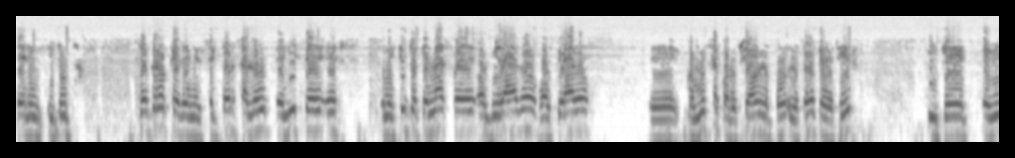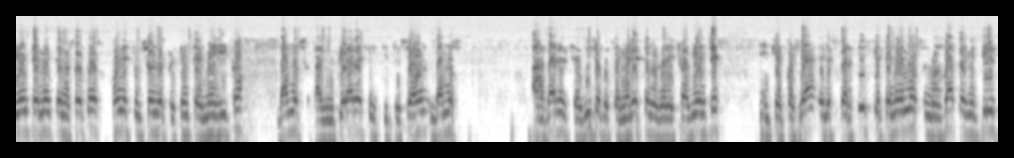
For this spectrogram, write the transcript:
del instituto. Yo creo que en el sector salud el ICE es el instituto que más fue olvidado, golpeado, eh, con mucha corrupción, lo, lo tengo que decir, y que evidentemente nosotros, con la instrucción del presidente de México, vamos a limpiar esa institución, vamos a dar el servicio que se merecen los derechohabientes y que pues ya el expertise que tenemos nos va a permitir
